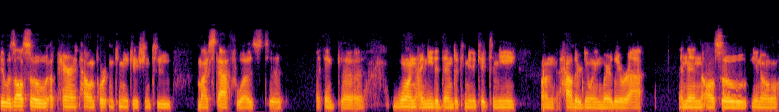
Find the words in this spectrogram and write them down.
it was also apparent how important communication to my staff was to, I think, uh, one, I needed them to communicate to me on how they're doing, where they were at. And then also, you know,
